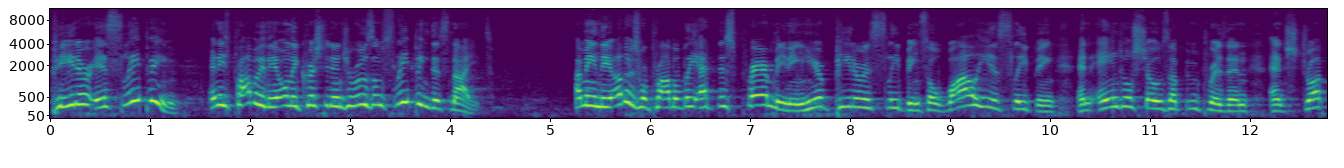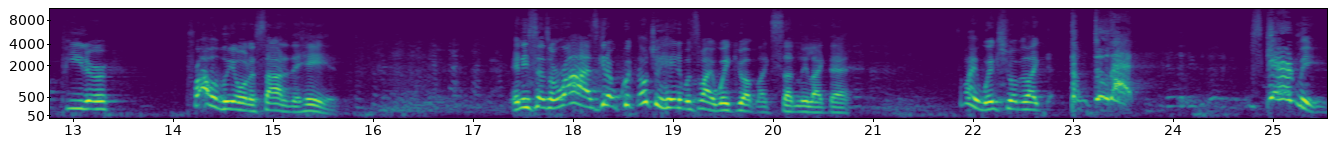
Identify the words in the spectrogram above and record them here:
Peter is sleeping. And he's probably the only Christian in Jerusalem sleeping this night. I mean, the others were probably at this prayer meeting. Here, Peter is sleeping. So while he is sleeping, an angel shows up in prison and struck Peter probably on the side of the head. And he says, Arise, get up quick. Don't you hate it when somebody wake you up like suddenly like that? Somebody wakes you up like, Don't do that. Scared me.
